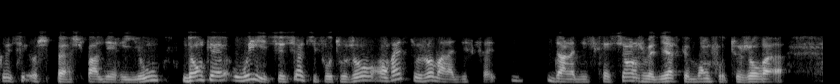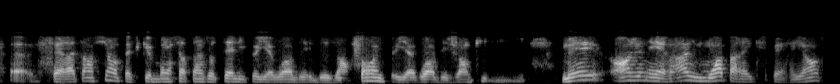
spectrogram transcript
que, je, parle des Rio. Donc euh, oui, c'est sûr qu'il faut toujours, on reste toujours dans la discrétion. Je veux dire que bon, il faut toujours euh, faire attention parce que bon, certains hôtels, il peut y avoir des, enfants, il peut y avoir des gens qui. Mais en général, moi, par expérience,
